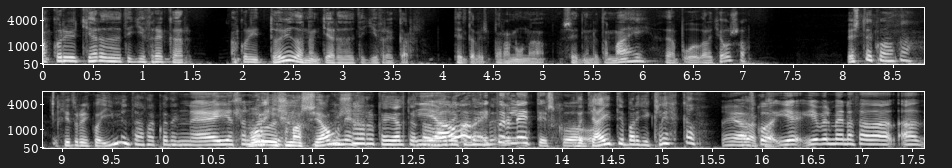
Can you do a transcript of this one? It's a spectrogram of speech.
Akkur gerðu þetta ekki frekar Akkur í dauðanum gerðu þetta ekki frekar til dæmis bara núna setjum hluta mæ þegar búið að vera kjósa Veistu eitthvað um það? Getur þú eitthvað ímyndað það hvernig Nei, ég ætla nú voru þið ekki... svona sjálfsörug ég held að þetta Já, væri einhvern veginn- einhverju leiti, sko. Það gæti bara ekki klikkað Já, sko, ég, ég vil meina það að, að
